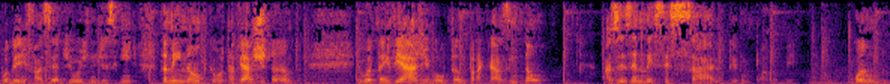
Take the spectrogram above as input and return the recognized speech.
Poderia fazer a de hoje no dia seguinte? Também não, porque eu vou estar viajando. Eu vou estar em viagem, voltando para casa. Então, às vezes é necessário ter um plano B. Quando?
